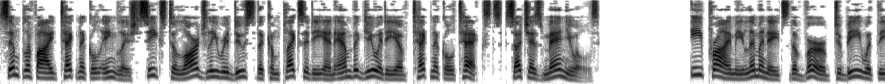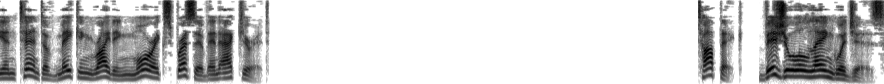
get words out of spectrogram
Simplified Technical English seeks to largely reduce the complexity and ambiguity of technical texts such as manuals. E-prime eliminates the verb to be with the intent of making writing more expressive and accurate. Topic: Visual languages.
